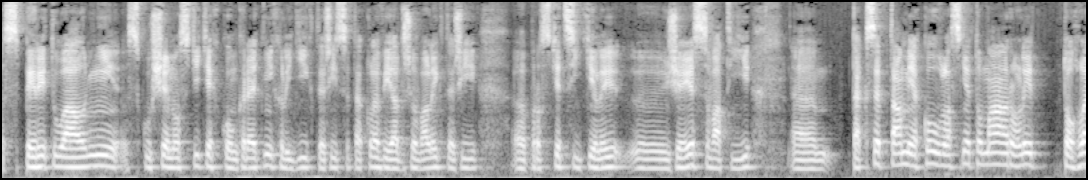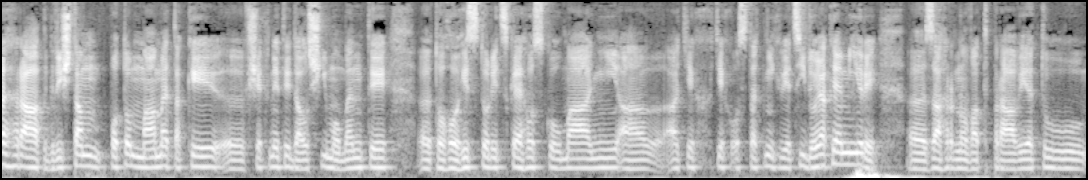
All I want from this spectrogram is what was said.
spirituální zkušenosti těch konkrétních lidí, kteří se takhle vyjadřovali, kteří prostě cítili, že je svatý. Tak se ptám, jakou vlastně to má roli tohle hrát, když tam potom máme taky eh, všechny ty další momenty eh, toho historického zkoumání a, a těch, těch ostatních věcí, do jaké míry eh, zahrnovat právě tu,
